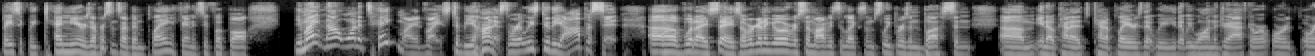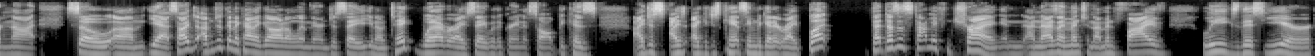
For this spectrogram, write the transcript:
basically 10 years ever since I've been playing fantasy football, you might not want to take my advice, to be honest, or at least do the opposite of what I say. So we're gonna go over some obviously like some sleepers and busts and um, you know, kind of kind of players that we that we want to draft or or or not. So um yeah, so I, am just gonna kind of go out on a limb there and just say, you know, take whatever I say with a grain of salt because I just I, I just can't seem to get it right. But that doesn't stop me from trying. And and as I mentioned, I'm in five leagues this year.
